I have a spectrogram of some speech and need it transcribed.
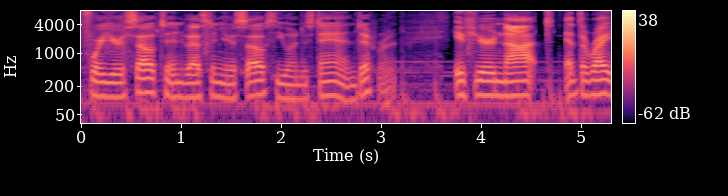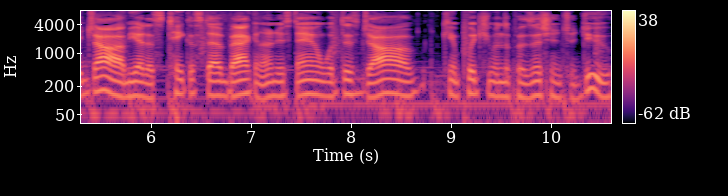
for yourself to invest in yourself so you understand different if you're not at the right job, you got to take a step back and understand what this job can put you in the position to do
